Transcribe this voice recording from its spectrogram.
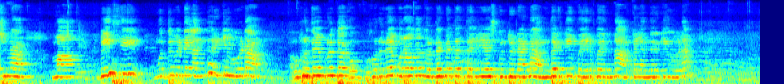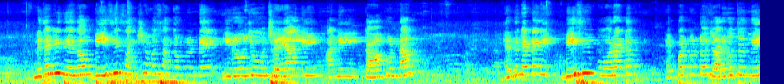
వచ్చిన మా బీసీ ముద్దు బిడ్డలందరికీ కూడా హృదయపూర్వక హృదయపూర్వక కృతజ్ఞత తెలియజేసుకుంటున్నాను. అందరికీ పేరు పేరున అక్కలందరికీ కూడా. నిజంగా ఇదేదో బీసీ సంక్షేమ సంఘం నుండే ఈరోజు చేయాలి అని కాకుండా ఎందుకంటే బీసీ పోరాటం ఎప్పటి నుండో జరుగుతుంది.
